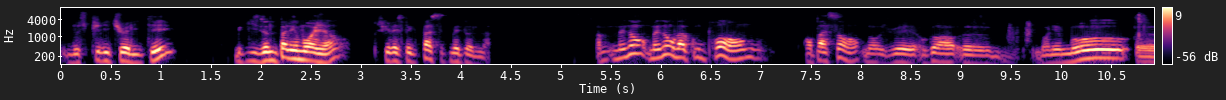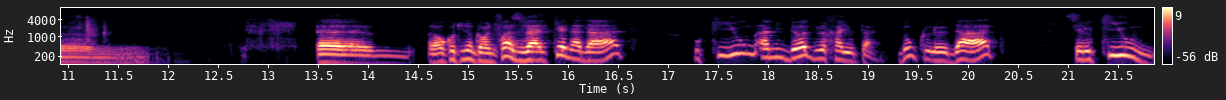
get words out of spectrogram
de spiritualité, mais qui ne se donnent pas les moyens, parce qu'ils ne respectent pas cette méthode-là. Ah, maintenant, maintenant, on va comprendre, en passant, je vais encore euh, dans les mots. Euh, alors, on continue encore une fois. Ou Kiyum Vechayutan. Donc, le Da'at, c'est le Kiyum,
